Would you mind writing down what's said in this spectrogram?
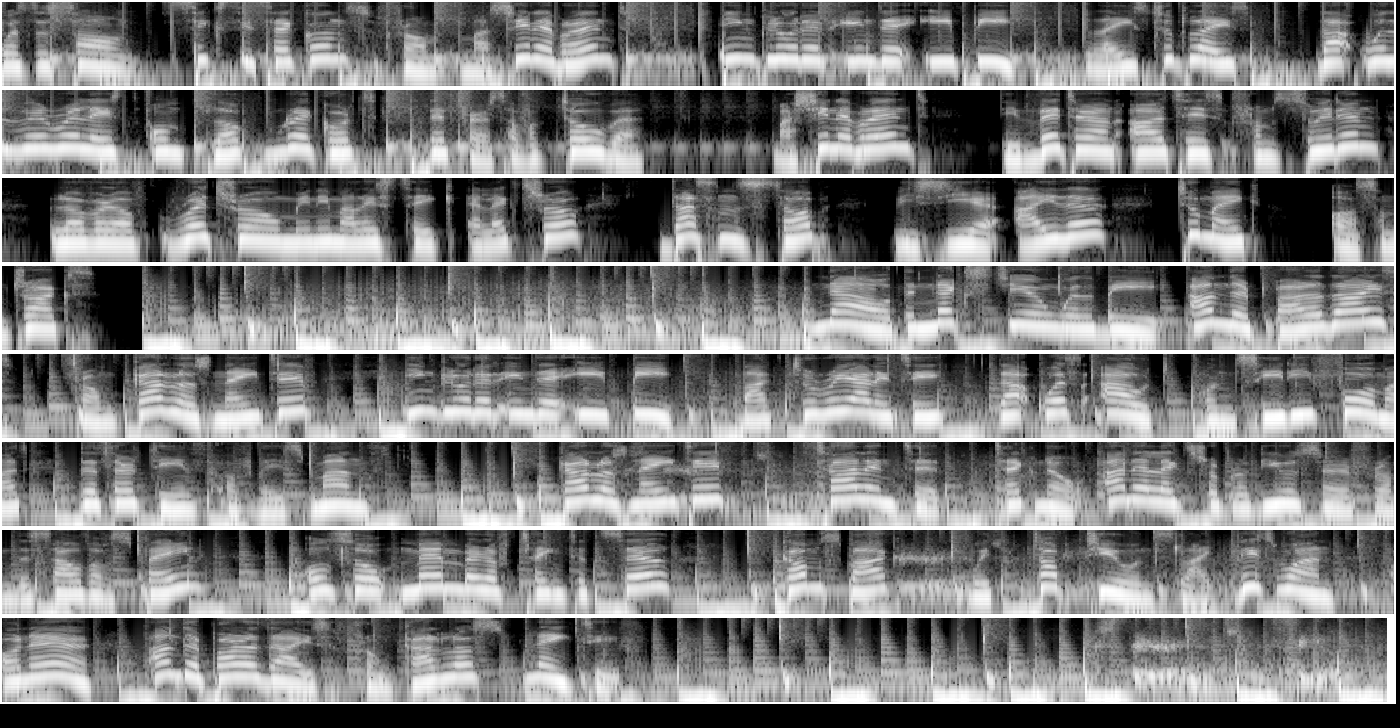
Was the song 60 Seconds from Maschinebrennt, included in the EP Place to Place that will be released on Plug Records the 1st of October. Maschinebrennt, the veteran artist from Sweden, lover of retro minimalistic electro, doesn't stop this year either to make awesome tracks. Now, the next tune will be Under Paradise from Carlos Native, included in the EP Back to Reality that was out on CD format the 13th of this month. Carlos Native, talented techno and electro producer from the south of Spain, also member of Tainted Cell, comes back with top tunes like this one on air Under Paradise from Carlos Native. Experience and feel.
